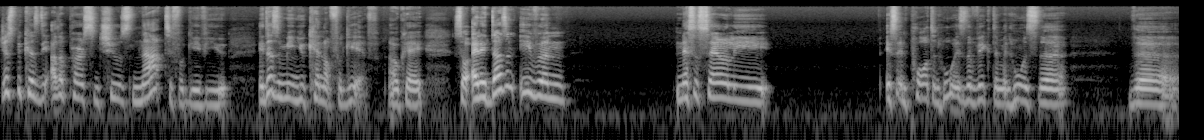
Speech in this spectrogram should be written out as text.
just because the other person choose not to forgive you, it doesn't mean you cannot forgive, okay? So, and it doesn't even necessarily it's important who is the victim and who is the the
